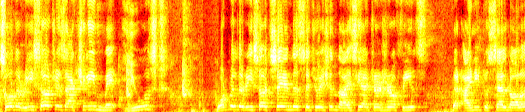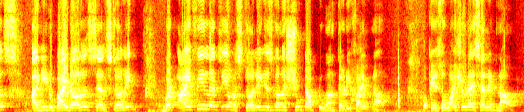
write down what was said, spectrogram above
So the research is actually used what will the research say in this situation the ICI treasurer feels that I need to sell dollars, I need to buy dollars, sell sterling, but I feel that you know sterling is going to shoot up to 135 now. Okay, so why should I sell it now?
